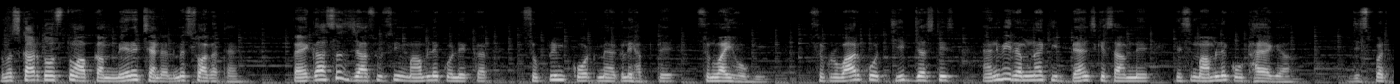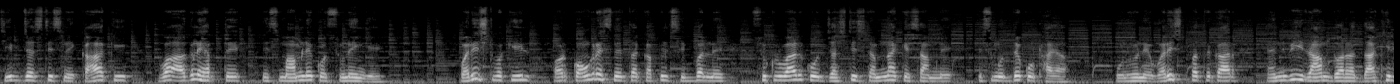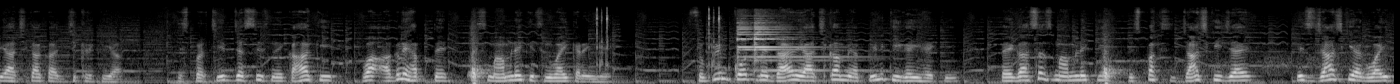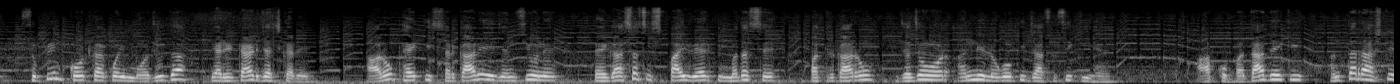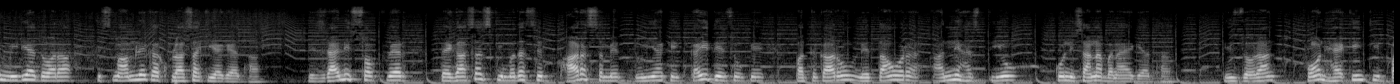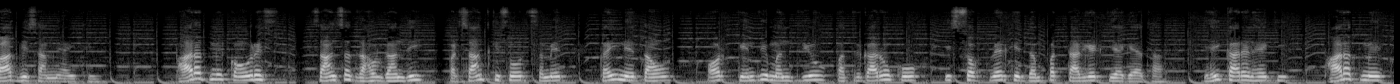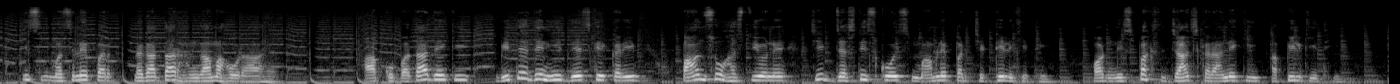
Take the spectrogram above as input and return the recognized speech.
नमस्कार दोस्तों, आपका मेरे चैनल में स्वागत है। पैगासस जासूसी मामले को लेकर सुप्रीम कोर्ट में अगले हफ़्ते सुनवाई होगी। शुक्रवार को chief justice N V Ramana की बेंच के सामने इस मामले को उठाया गया, जिस पर चीफ जस्टिस ने कहा कि वह अगले हफ़्ते इस मामले को सुनेंगे। वरिष्ठ वकील और कांग्रेस नेता कपिल सिब्बल ने शुक्रवार को जस्टिस रमना के सामने इस मुद्दे को उठाया। उन्होंने वरिष्ठ पत्रकार एन वी राम द्वारा दाखिल याचिका का ज़िक्र किया। जिस पर चीफ जस्टिस ने कहा कि वह अगले हफ़्ते इस मामले की सुनवाई करेंगे। सुप्रीम कोर्ट में दायर याचिका में अपील की गई है कि पेगासस मामले की निष्पक्ष जाँच की जाए। इस जाँच की अगुवाई सुप्रीम कोर्ट का कोई मौजूदा या रिटायर्ड जज करे। आरोप है कि सरकारी एजेंसियों ने पेगासस स्पाईवेयर की मदद से पत्रकारों, जजों और अन्य लोगों की जासूसी की है। आपको बता दें कि अंतर्राष्ट्रीय मीडिया द्वारा इस मामले का खुलासा किया गया था। इजरायली सॉफ्टवेयर पेगासस की मदद से भारत समेत दुनिया के कई देशों के पत्रकारों, नेताओं और अन्य हस्तियों को निशाना बनाया गया था। इस दौरान फ़ोन हैकिंग की बात भी सामने आई थी। भारत में कांग्रेस सांसद राहुल गांधी, प्रशांत किशोर समेत कई नेताओं और केंद्रीय मंत्रियों, पत्रकारों को इस सॉफ्टवेयर के दम पर टारगेट किया गया था। यही कारण है कि भारत में इस मसले पर लगातार हंगामा हो रहा है। आपको बता दें कि बीते दिन ही देश के करीब 500 हस्तियों ने चीफ जस्टिस को इस मामले पर चिट्ठी लिखी थी और निष्पक्ष जाँच कराने की अपील की थी।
